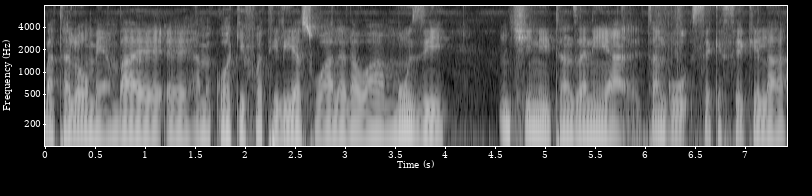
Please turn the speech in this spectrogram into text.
Batalome ambaye eh, amekuwa akifuatilia suala la waamuzi nchini Tanzania tangu sekeseke la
